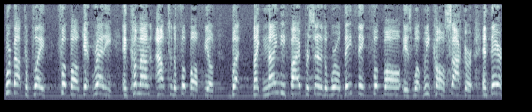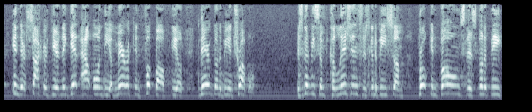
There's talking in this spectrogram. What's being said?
We're about to play football, get ready, and come on out to the football field, but like 95% of the world, they think football is what we call soccer, and they're in their soccer gear and they get out on the American football field, they're going to be in trouble. There's going to be some collisions, there's going to be some broken bones, there's going to be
